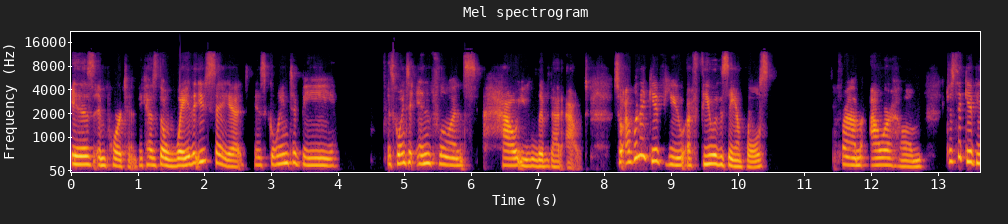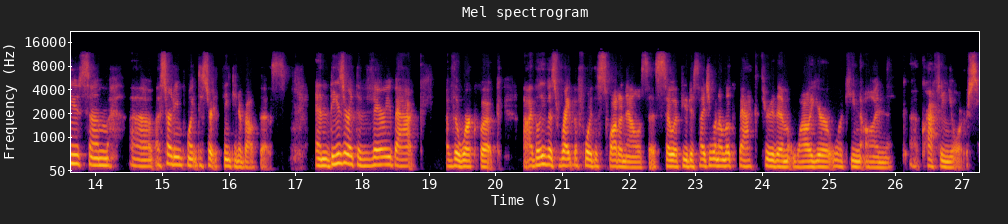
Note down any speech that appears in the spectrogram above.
is important because the way that you say it is going to be is going to influence how you live that out. So I want to give you a few examples from our home just to give you some uh, a starting point to start thinking about this. And these are at the very back of the workbook I believe it's right before the SWOT analysis. So if you decide you want to look back through them while you're working on uh, crafting yours.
